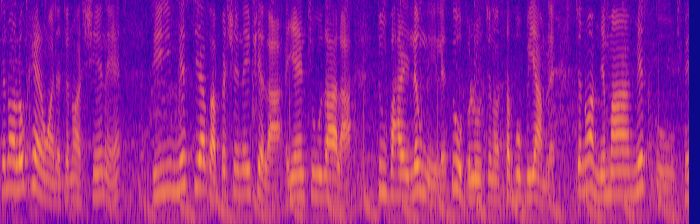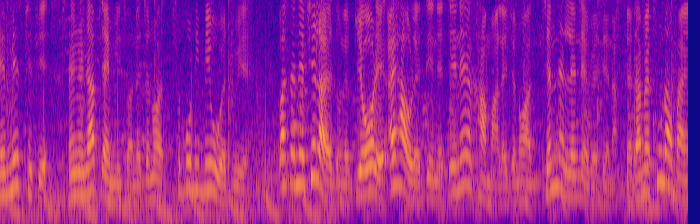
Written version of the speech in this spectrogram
ကျွန်တော်လုပ်ခဲ့တော့ကကျွန်တော်ကရှင်းတယ်ဒီ miss တယောက်က passionate ဖြစ်လားအရန်ကြိုးစားလားသူဘာတွေလုပ်နေလဲသူ့ကိုဘယ်လိုကျွန်တော် support ပေးရမလဲကျွန်တော်ကမြန်မာ miss ကိုဘယ် miss ဖြစ်ဖြစ်နိုင်ငံခြားပြိုင်ပြီဆိုတာနဲ့ကျွန်တော်က supporting ပေးဖို့ပဲတွေးတယ် personal ဖြစ်လာတယ်ဆိုရင်လည်းပြောတယ်အဲ့ဟာကိုလည်းတင်တယ်တင်တဲ့အခါမှာလည်းကျွန်တော်က jet နဲ့လက်နဲ့ပဲတင်တာဒါပေမဲ့ခုနောက်ပိုင်း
